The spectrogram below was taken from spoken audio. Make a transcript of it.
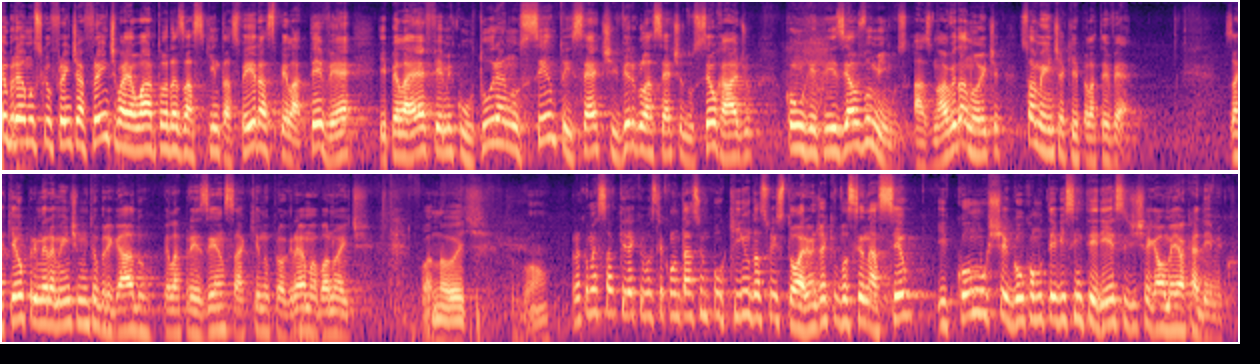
Lembramos que o Frente a Frente vai ao ar todas as quintas-feiras pela TVE e pela FM Cultura no 107,7 do seu rádio, com reprise aos domingos, às 9 da noite, somente aqui pela TVE. Zaqueu, primeiramente, muito obrigado pela presença aqui no programa. Boa noite. Boa noite, tudo bom? Para começar, eu queria que você contasse um pouquinho da sua história. Onde é que você nasceu e como chegou, como teve esse interesse de chegar ao meio acadêmico?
